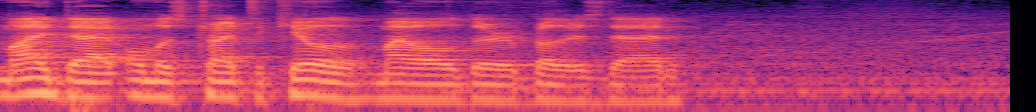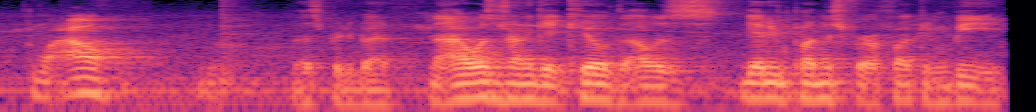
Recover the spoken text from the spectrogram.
my dad almost tried to kill my older brother's dad. wow. That's pretty bad. No, I wasn't trying to get killed. I was getting punished for a fucking B.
